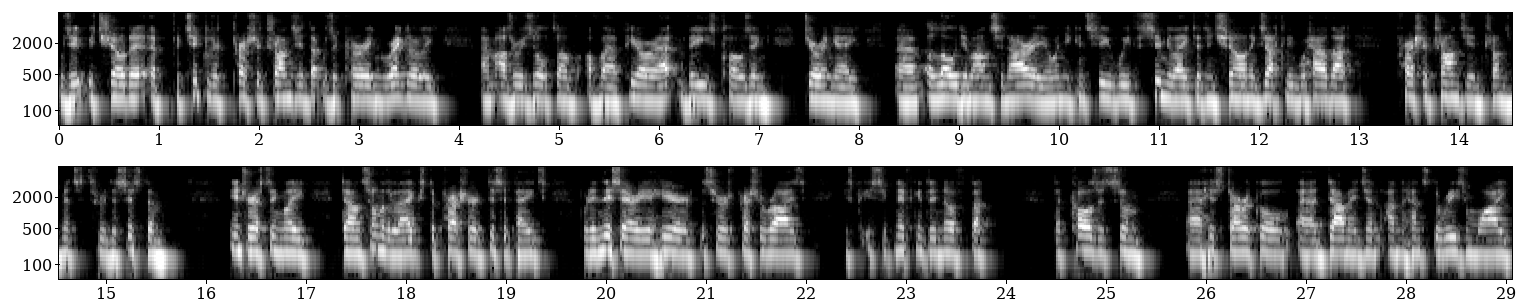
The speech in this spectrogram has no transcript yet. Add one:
was it, it showed a, a, particular pressure transient that was occurring regularly um, as a result of, of uh, PRVs closing during a, um, a low demand scenario. And you can see we've simulated and shown exactly how that pressure transient transmits through the system. Interestingly, down some of the legs, the pressure dissipates, but in this area here, the surge pressure rise is, is significant enough that that causes some uh, historical uh, damage, and, and hence the reason why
